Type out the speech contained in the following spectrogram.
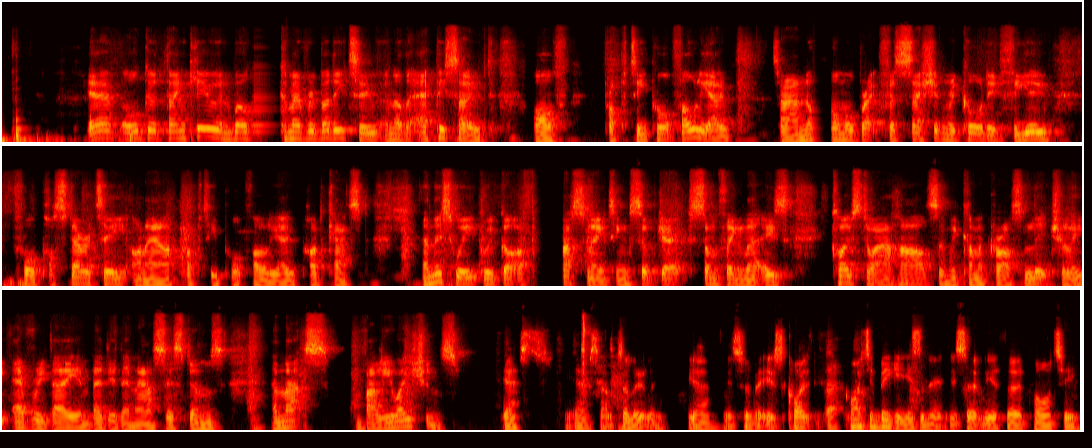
Yeah, all good, thank you, and welcome everybody to another episode of Property Portfolio. So, our normal breakfast session recorded for you for posterity on our Property Portfolio podcast. And this week we've got a fascinating subject, something that is close to our hearts and we come across literally every day embedded in our systems, and that's valuations. Yes, yes, absolutely. Yeah, it's a it's quite quite a biggie, isn't it? It's certainly a third party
